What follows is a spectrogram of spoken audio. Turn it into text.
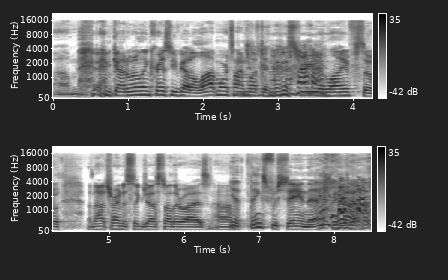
Um, and God willing, Chris, you've got a lot more time left in ministry and life, so I'm not trying to suggest otherwise. Um, yeah, thanks for saying that. Yeah,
